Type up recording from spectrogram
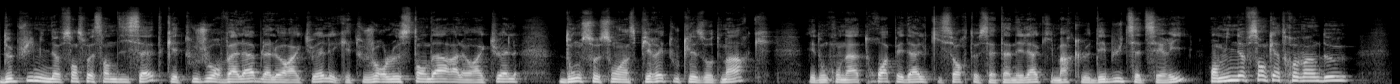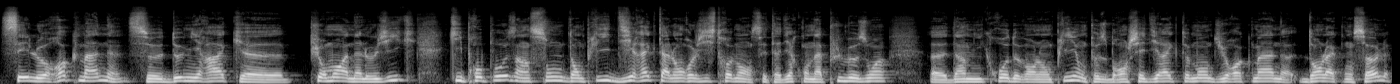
depuis 1977, qui est toujours valable à l'heure actuelle et qui est toujours le standard à l'heure actuelle dont se sont inspirées toutes les autres marques. Et donc on a trois pédales qui sortent cette année-là qui marquent le début de cette série. En 1982, c'est le Rockman, ce demi-rack euh, purement analogique, qui propose un son d'ampli direct à l'enregistrement. C'est-à-dire qu'on n'a plus besoin euh, d'un micro devant l'ampli, on peut se brancher directement du Rockman dans la console.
